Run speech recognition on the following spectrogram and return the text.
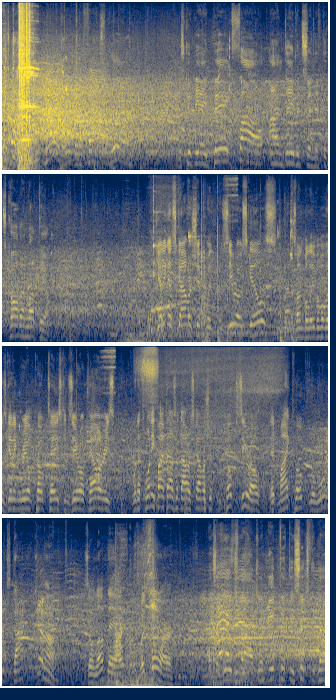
No, but a foul. This could be a big foul on Davidson if it's called on Lovedale. Getting a scholarship with zero skills, not as unbelievable as getting real Coke taste and zero calories. Win a $25,000 scholarship from Coke Zero at mycokerewards.com. So love Lovedale with four. That's a huge foul, Jim. 8.56 to go.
